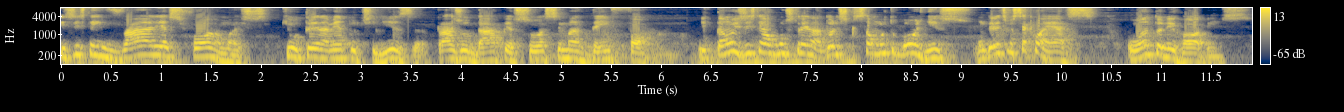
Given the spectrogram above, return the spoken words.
existem várias formas que o treinamento utiliza para ajudar a pessoa a se manter em foco. Então existem alguns treinadores que são muito bons nisso. Um deles você conhece, o Anthony Robbins.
